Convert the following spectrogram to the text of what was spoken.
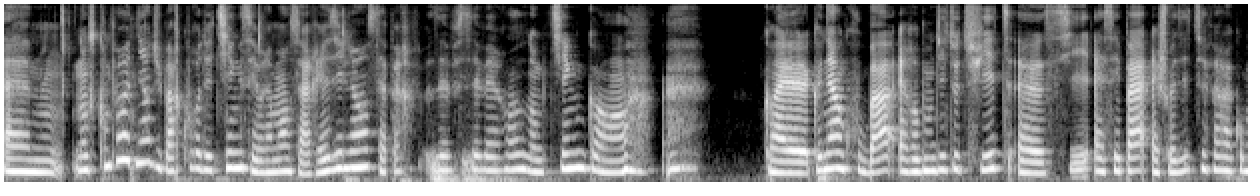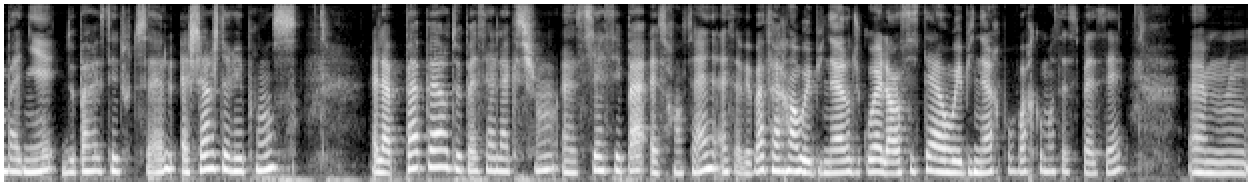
donc ce qu'on peut retenir du parcours de Ting, c'est vraiment sa résilience, sa persévérance. Donc Ting, quand quand elle connaît un coup bas, elle rebondit tout de suite. Euh, si elle sait pas, elle choisit de se faire accompagner, de pas rester toute seule. Elle cherche des réponses. Elle a pas peur de passer à l'action. Euh, si elle sait pas, elle se renseigne. Elle savait pas faire un webinaire, du coup, elle a insisté à un webinaire pour voir comment ça se passait. Euh,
